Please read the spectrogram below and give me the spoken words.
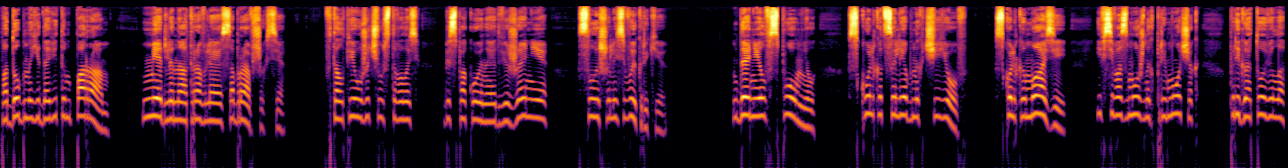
подобно ядовитым парам, медленно отравляя собравшихся. В толпе уже чувствовалось беспокойное движение, слышались выкрики. Дэниел вспомнил, сколько целебных чаев, сколько мазей и всевозможных примочек приготовила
